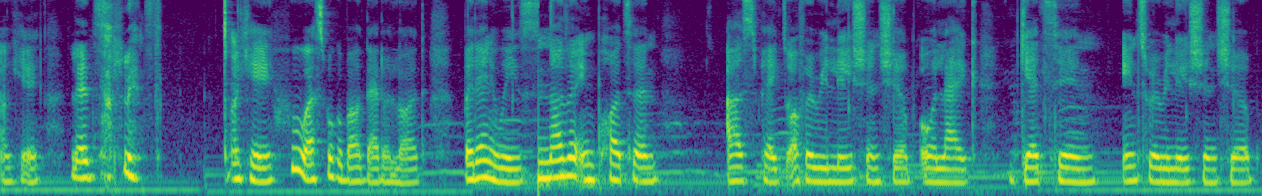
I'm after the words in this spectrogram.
Okay, let's, let's. Okay, who I spoke about that a lot. But, anyways, another important aspect of a relationship or like getting into a relationship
